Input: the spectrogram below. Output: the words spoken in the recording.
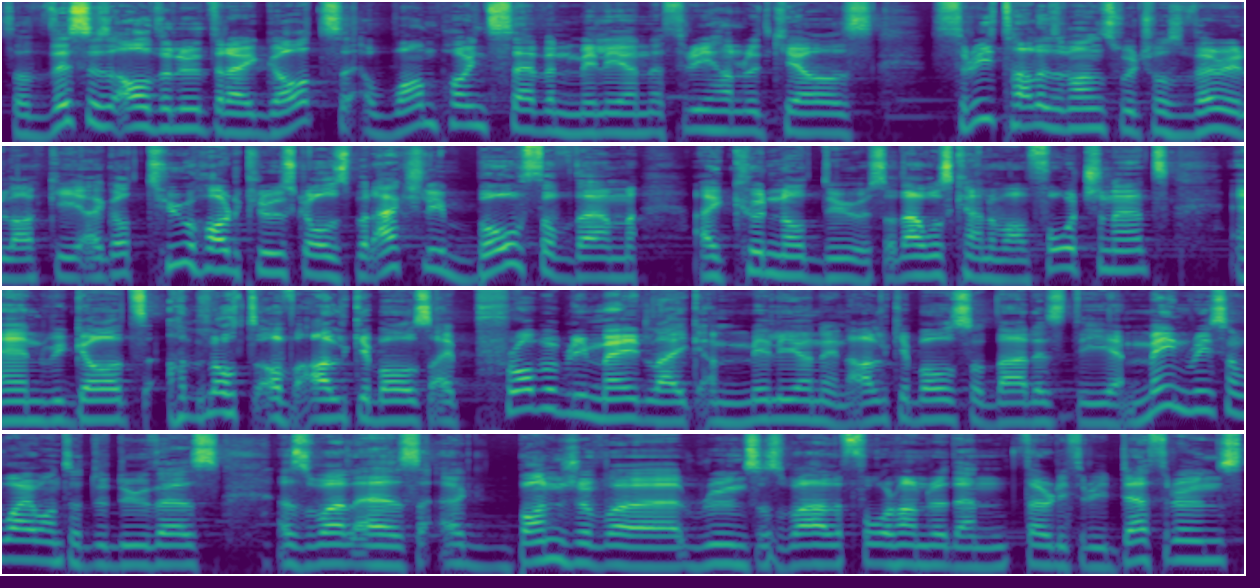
So this is all the loot that I got. 1.7 million, 300 kills, 3 talismans, which was very lucky. I got 2 hard clue scrolls, but actually both of them I could not do. So that was kind of unfortunate. And we got a lot of Alchables. I probably made like a million in Alchables, so that is the main reason why I wanted to do this. As well as a bunch of uh, runes as well, 433 death runes.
